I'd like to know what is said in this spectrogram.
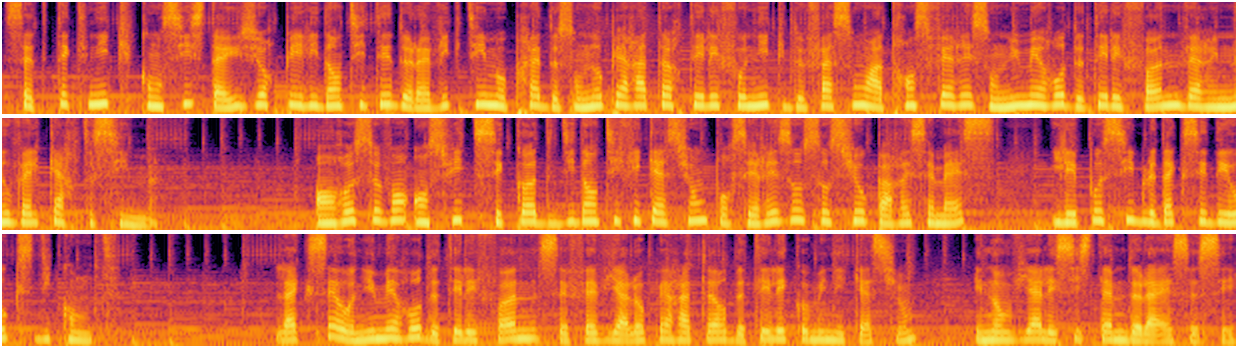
cette technique consiste à usurper l'identité de la victime auprès de son opérateur téléphonique de façon à transférer son numéro de téléphone vers une nouvelle carte SIM. En recevant ensuite ses codes d'identification pour ses réseaux sociaux par SMS, il est possible d'accéder au XDI compte. L'accès au numéro de téléphone s'est fait via l'opérateur de télécommunication, et non via les systèmes de la SEC.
